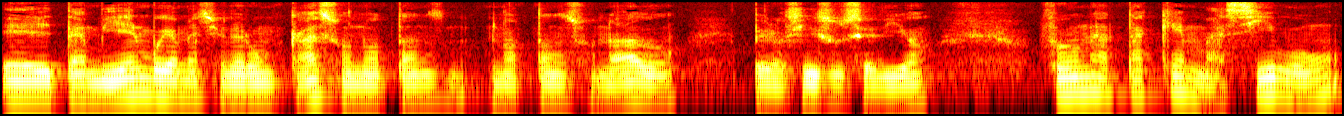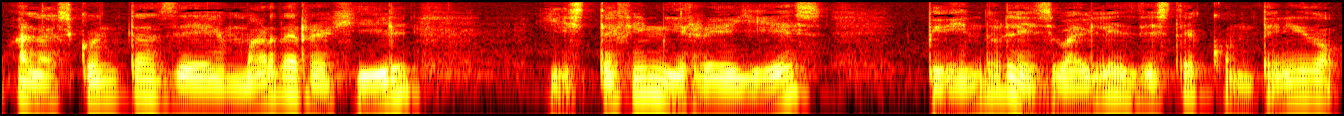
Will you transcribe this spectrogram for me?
Eh, también voy a mencionar un caso no tan, no tan sonado, pero sí sucedió. Fue un ataque masivo a las cuentas de Mar de Regil y Steffi Reyes pidiéndoles bailes de este contenido.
